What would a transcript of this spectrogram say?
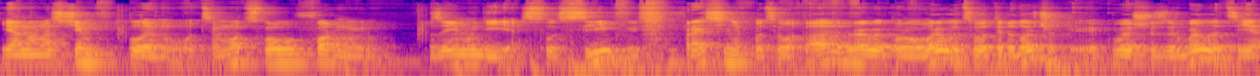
я на вас чим вплину? Оцим от слово формою. Взаємодія слів реченнях, оце от, а, ви проговорив, оце от рядочок, як ви щось зробили, це я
